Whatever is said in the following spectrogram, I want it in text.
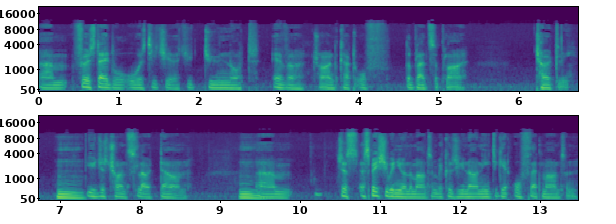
Um, first aid will always teach you that you do not ever try and cut off the blood supply totally. Hmm. You just try and slow it down um, just especially when you're on the mountain because you now need to get off that mountain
